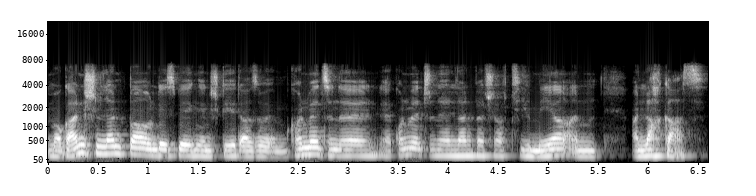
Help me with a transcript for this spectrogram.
im organischen Landbau. Und deswegen entsteht also im konventionellen, der konventionellen Landwirtschaft viel mehr an, an Lachgas.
